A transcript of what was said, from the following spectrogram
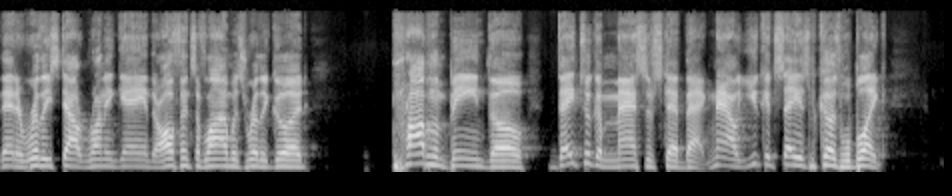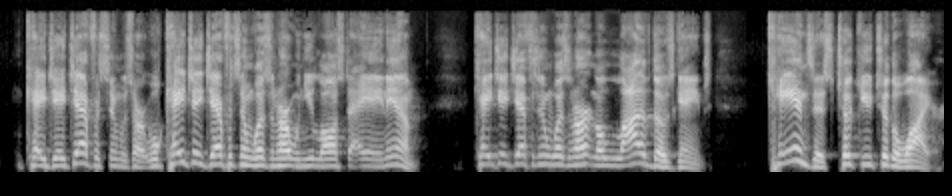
They had a really stout running game. Their offensive line was really good. Problem being, though, they took a massive step back. Now, you could say it's because, well, Blake, KJ Jefferson was hurt. Well, KJ Jefferson wasn't hurt when you lost to A&M. KJ Jefferson wasn't hurt in a lot of those games. Kansas took you to the wire.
